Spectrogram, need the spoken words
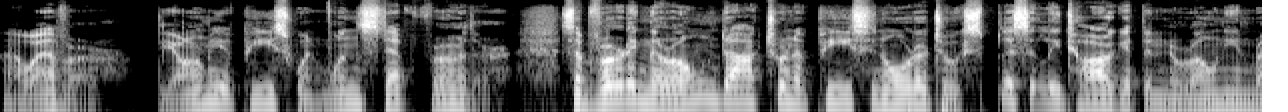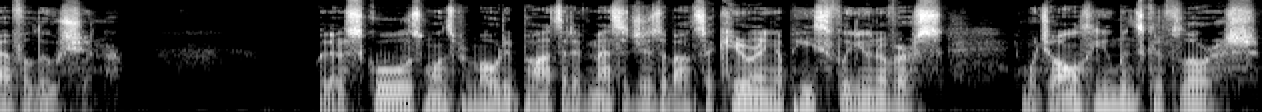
However, the Army of Peace went one step further, subverting their own doctrine of peace in order to explicitly target the Neronian Revolution. Where their schools once promoted positive messages about securing a peaceful universe in which all humans could flourish,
